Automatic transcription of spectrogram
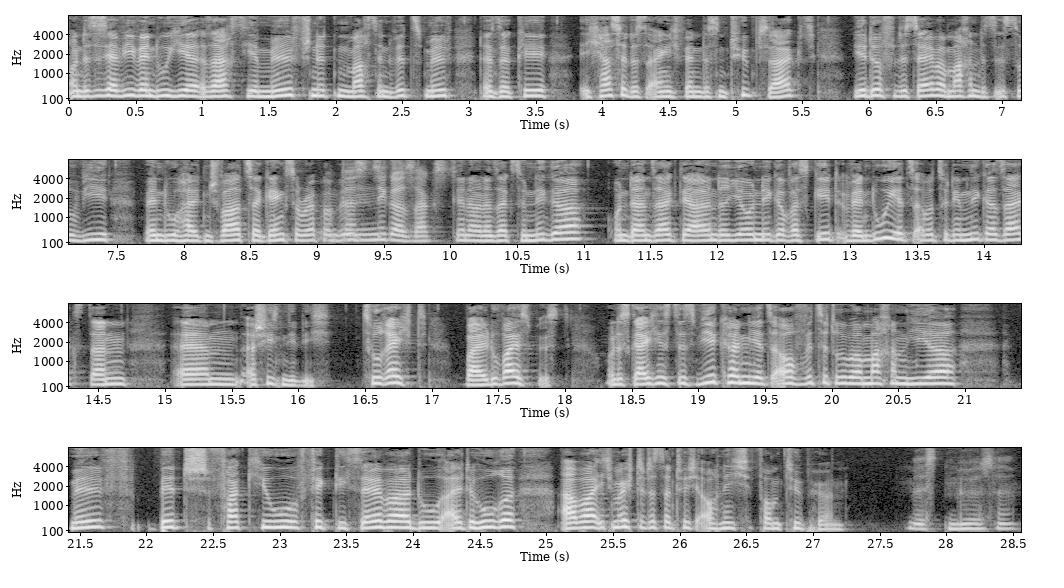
Und es ist ja wie wenn du hier sagst, hier Milf-Schnitten, machst den Witz, Milf, dann sagst du, okay, ich hasse das eigentlich, wenn das ein Typ sagt. Wir dürfen das selber machen. Das ist so wie, wenn du halt ein schwarzer Gangster-Rapper bist. Und dann Nigger sagst. Genau, dann sagst du Nigger und dann sagt der andere, yo, Nigger, was geht? Wenn du jetzt aber zu dem Nigger sagst, dann ähm, erschießen die dich. Zu Recht, weil du weiß bist. Und das Gleiche ist das, wir können jetzt auch Witze drüber machen, hier, Milf, Bitch, fuck you, fick dich selber, du alte Hure. Aber ich möchte das natürlich auch nicht vom Typ hören. Mistmöse.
